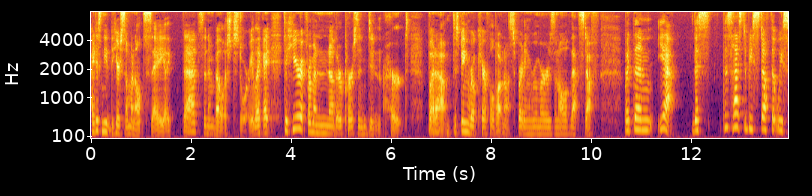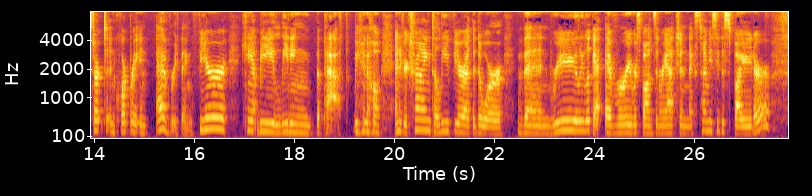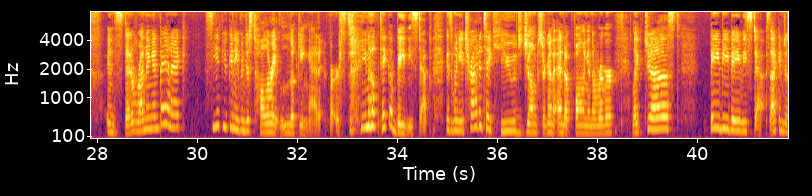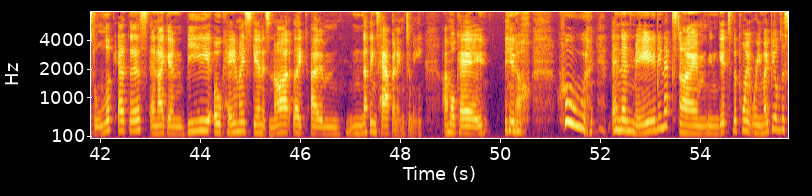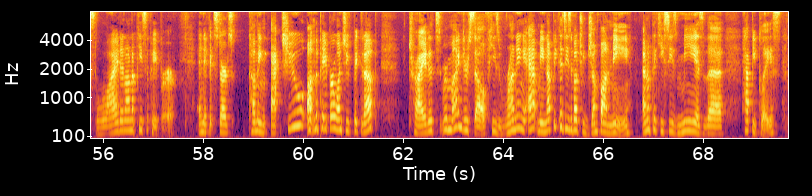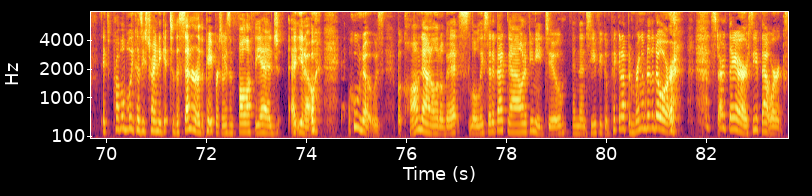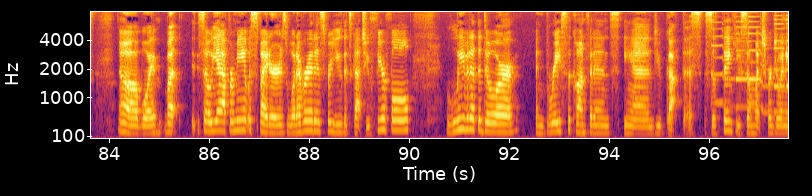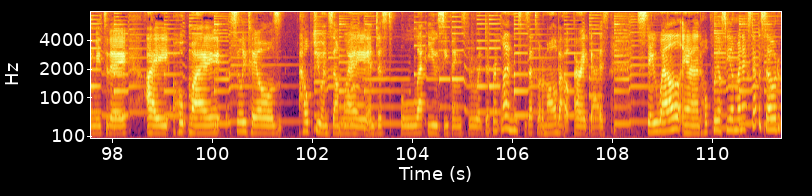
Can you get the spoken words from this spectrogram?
I just needed to hear someone else say, like, that's an embellished story. Like, I, to hear it from another person didn't hurt. But um, just being real careful about not spreading rumors and all of that stuff. But then, yeah, this this has to be stuff that we start to incorporate in everything. Fear can't be leading the path, you know? And if you're trying to leave fear at the door, then really look at every response and reaction. Next time you see the spider, instead of running in panic, see if you can even just tolerate looking at it first. You know, take a baby step. Because when you try to take huge jumps, you're going to end up falling in the river. Like, just baby, baby steps. I can just look at this and I can be okay in my skin. It's not like I'm, nothing's happening to me. I'm okay, you know. Whew. And then maybe next time you can get to the point where you might be able to slide it on a piece of paper. And if it starts coming at you on the paper once you've picked it up, try to remind yourself he's running at me, not because he's about to jump on me. I don't think he sees me as the happy place it's probably because he's trying to get to the center of the paper so he doesn't fall off the edge. Uh, you know, who knows? But calm down a little bit, slowly set it back down if you need to, and then see if you can pick it up and bring him to the door. Start there, see if that works. Oh boy. But so yeah, for me it was spiders. Whatever it is for you that's got you fearful, leave it at the door embrace the confidence and you've got this. So thank you so much for joining me today. I hope my silly tales helped you in some way and just let you see things through a different lens because that's what I'm all about. All right, guys. Stay well and hopefully I'll see you on my next episode.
